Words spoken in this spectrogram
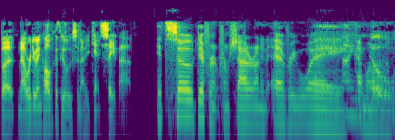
But now we're doing Call of Cthulhu, so now you can't say that. It's so different from Shadowrun in every way. Come know. on.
